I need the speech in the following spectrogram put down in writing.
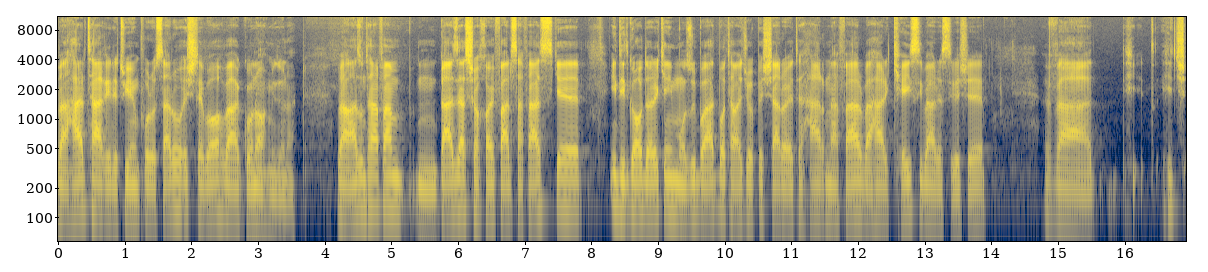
و هر تغییری توی این پروسه رو اشتباه و گناه می‌دونن. و از اون طرف هم بعضی از شاخه‌های فلسفه هست که این دیدگاه داره که این موضوع باید با توجه به شرایط هر نفر و هر کیسی بررسی بشه. و هی- هیچ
